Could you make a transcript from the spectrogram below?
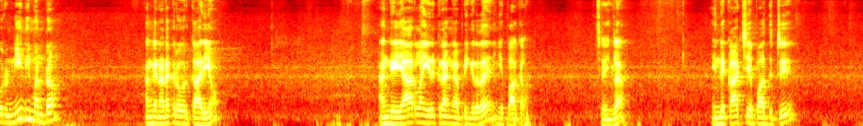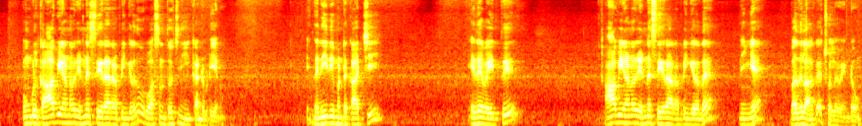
ஒரு நீதிமன்றம் அங்கே நடக்கிற ஒரு காரியம். அங்கே யாரெல்லாம் இருக்கிறாங்க அப்படிங்கிறத நீங்கள் பார்க்கலாம். சரிங்களா? இந்த காட்சியை பார்த்துட்டு உங்களுக்கு ஆவியானவர் என்ன செய்கிறார் அப்படிங்கிறத ஒரு வசனத்தை வச்சு நீங்கள் கண்டுபிடிக்கணும். இந்த நீதிமன்ற காட்சி இதை வைத்து ஆவியானவர் என்ன செய்கிறார் அப்படிங்கிறத நீங்கள் பதிலாக சொல்ல வேண்டும்.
